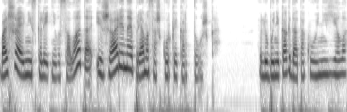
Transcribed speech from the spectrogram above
Большая миска летнего салата и жареная прямо со шкуркой картошка. Люба никогда такую не ела.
